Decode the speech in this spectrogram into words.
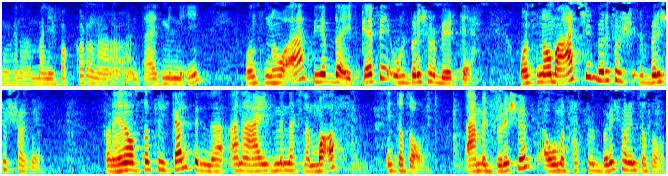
وهنا عمال يفكر أنا أنت عايز مني إيه. و once إن هو قاعد بيبدأ يتكافئ وال pressure بيرتاح. و once إن هو ما قعدش ال pressure ال pressure شغال. فأنا هنا وصلت الكلب إن أنا عايز منك لما أقف أنت تقعد. أعمل pressure أول ما تحس بال pressure أنت تقعد.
